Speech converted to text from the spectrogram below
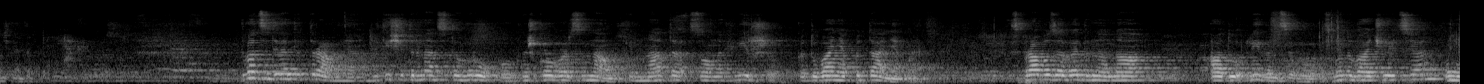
починається. 29 травня 2013 року книжковий арсенал, кімната сонних віршів, катування питаннями. Справу заведено на Аду Лівенцеву. Звинувачується у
